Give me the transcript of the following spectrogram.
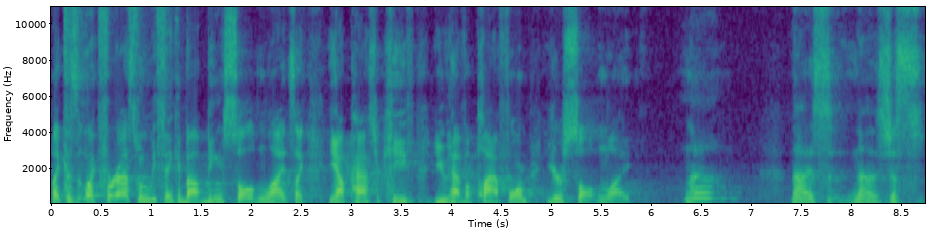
Like, because, like, for us, when we think about being salt and light, it's like, yeah, Pastor Keith, you have a platform, you're salt and light. No, no, it's, no, it's just,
